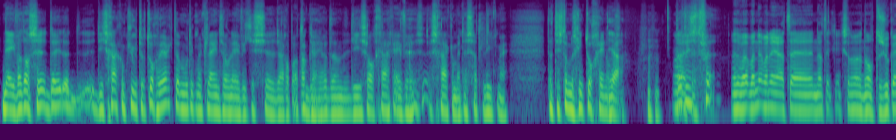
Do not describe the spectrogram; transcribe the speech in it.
Nee, want als eh, de, de- die schaakcomputer toch werkt, dan moet ik mijn kleinzoon eventjes eh, daarop attenderen. Dan, die zal graag even schaken met een satelliet. Maar dat is dan misschien toch geen optie. ja. Dat is het. ver- Wanneer, wanneer dat, eh, dat, ik, ik zat er nog op te zoeken,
